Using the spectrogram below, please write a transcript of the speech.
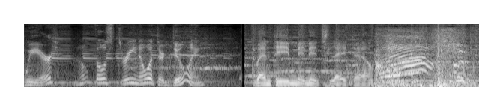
weird. I hope those three know what they're doing. 20 minutes later. Boy,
